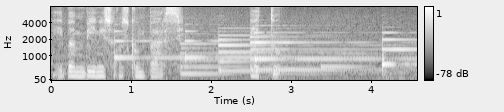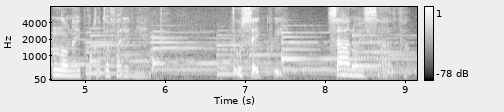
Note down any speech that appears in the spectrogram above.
I bambini sono scomparsi. E tu non hai potuto fare niente. Tu sei qui, sano e salvo.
